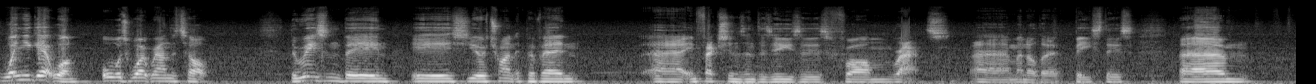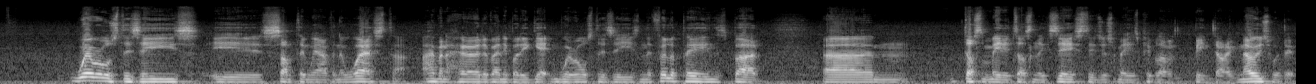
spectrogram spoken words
when you get one, always work around the top. The reason being is you're trying to prevent uh, infections and diseases from rats um, and other beasties. Um, Weil's disease is something we have in the West. I haven't heard of anybody getting Weil's disease in the Philippines, but um, doesn't mean it doesn't exist. It just means people haven't been diagnosed with it.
